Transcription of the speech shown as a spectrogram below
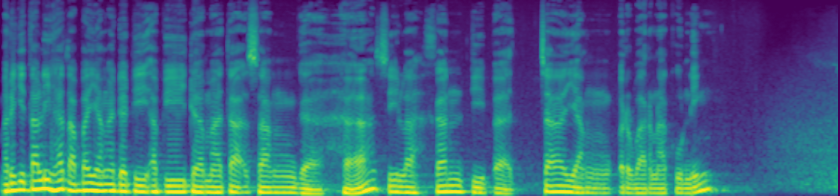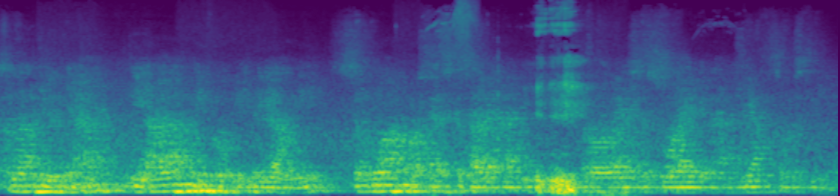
mari kita lihat apa yang ada di Abhidhamata Sanggaha. Silahkan dibaca yang berwarna kuning. Selanjutnya di alam lingkup indriawi semua proses kesadaran ini diperoleh sesuai dengan yang semestinya.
